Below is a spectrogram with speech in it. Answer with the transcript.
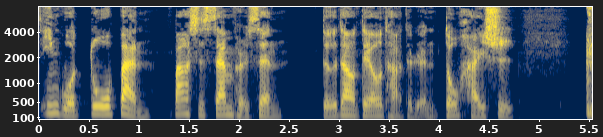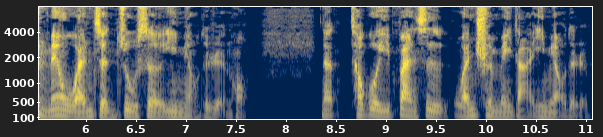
英国多半八十三 percent 得到 Delta 的人都还是。没有完整注射疫苗的人，吼，那超过一半是完全没打疫苗的人。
